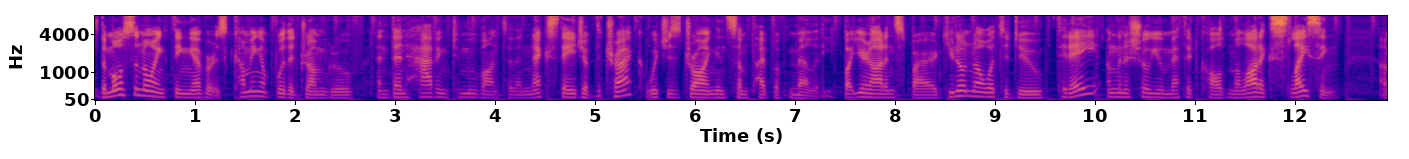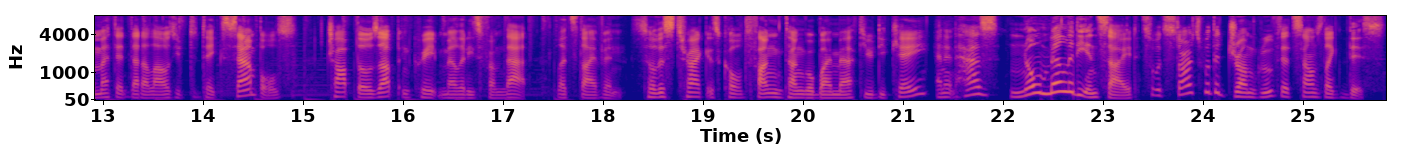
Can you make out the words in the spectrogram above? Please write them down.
The most annoying thing ever is coming up with a drum groove and then having to move on to the next stage of the track, which is drawing in some type of melody. But you're not inspired, you don't know what to do. Today, I'm going to show you a method called melodic slicing, a method that allows you to take samples, chop those up, and create melodies from that. Let's dive in. So this track is called Fang Tango by Matthew Dekay, and it has no melody inside. So it starts with a drum groove that sounds like this.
